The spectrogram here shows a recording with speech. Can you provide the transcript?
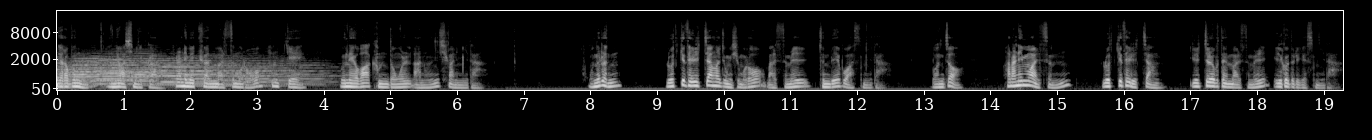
애청 여러분 안녕하십니까? 하나님의 귀한 말씀으로 함께 은혜와 감동을 나누는 시간입니다. 오늘은 롯기서 1장을 중심으로 말씀을 준비해 보았습니다. 먼저 하나님의 말씀 롯기서 1장 1절부터 말씀을 읽어 드리겠습니다.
